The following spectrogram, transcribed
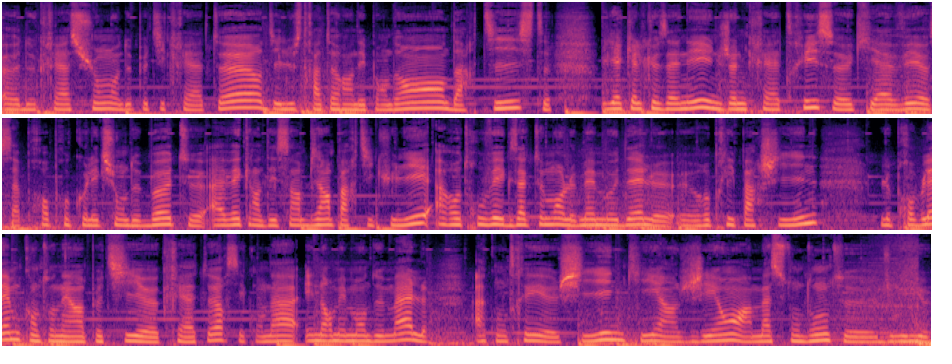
de créations de petits créateurs, d'illustrateurs indépendants, d'artistes. Il y a quelques années, une jeune créatrice qui avait sa propre collection de bottes avec un dessin bien particulier a retrouvé exactement le même modèle repris par Shein. Le problème quand on est un petit créateur, c'est qu'on a énormément de mal à contrer Shein, qui est un géant, un mastodonte euh, du milieu.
